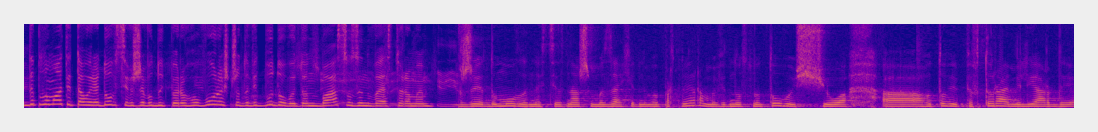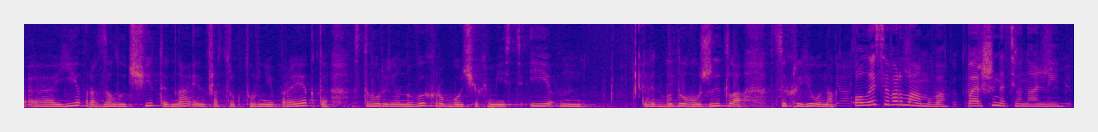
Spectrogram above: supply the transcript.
Дипломати та урядовці вже ведуть переговори щодо відбудови Донбасу з інвесторами. Вже домовленості з нашими західними партнерами відносно того, що готові півтора мільярди е, євро залучити на інфраструктурні проекти створення нових робочих місць і відбудову житла в цих регіонах. Олеся Варламова, перший національний.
